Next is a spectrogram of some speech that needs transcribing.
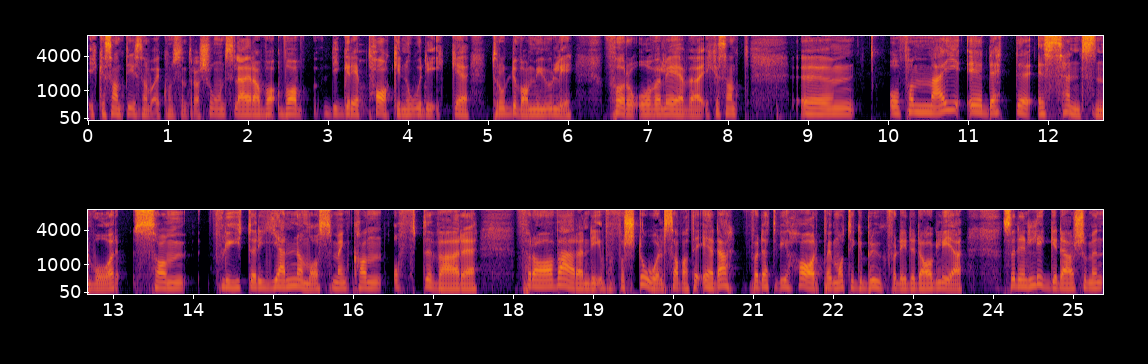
ikke sant, de som var i konsentrasjonsleirer, de grep tak i noe de ikke trodde var mulig for å overleve, ikke sant. Um, og for meg er dette essensen vår som flyter gjennom oss, men kan ofte være fraværende i forståelse av at det er der. For vi har på en måte ikke bruk for det i det daglige. Så den ligger der som en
